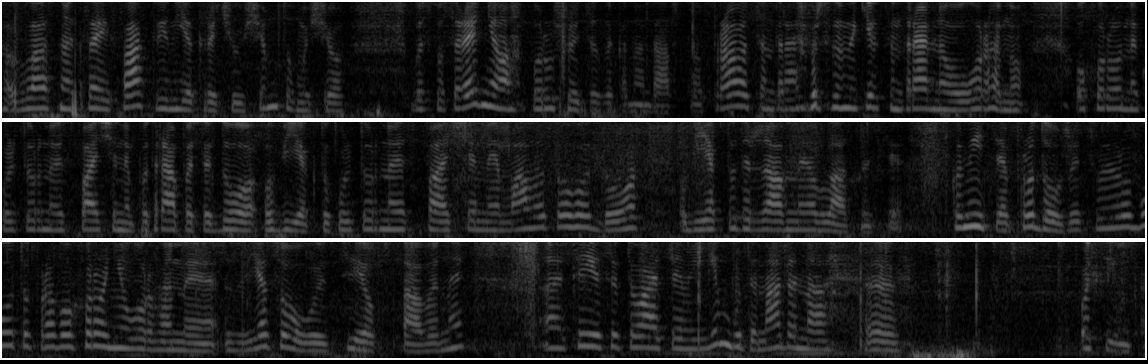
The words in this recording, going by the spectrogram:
власне цей факт він є кричущим, тому що безпосередньо порушується законодавство. Право центра... представників центрального органу охорони культурної спадщини потрапити до об'єкту культурної спадщини, мало того, до об'єкту державної власності. Комісія продовжує свою роботу. Правоохоронні органи з'ясовують ці обставини е, цієї ситуації. Їм буде надана е, оцінка.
